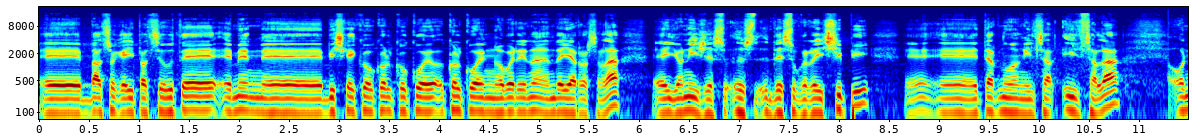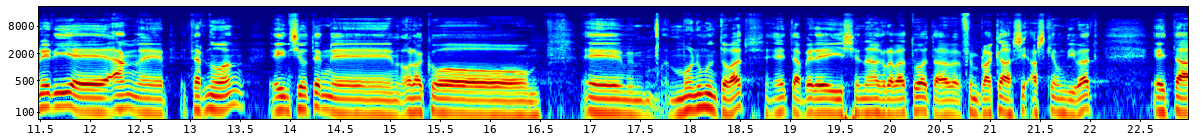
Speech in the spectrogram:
e, batzuk egipatze dute hemen e, bizkaiko kolko, kolkoen oberena endaia razala, e, Joni dezugarra isipi, e, e, eternuan hiltzala, Oneri, eh, han, eh, eternuan, egin zioten eh, orako eh, monumento bat, eta bere izena grabatu eta fenplaka azke handi bat, eta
